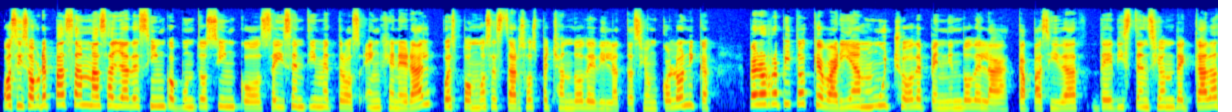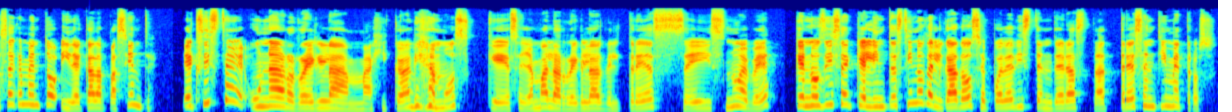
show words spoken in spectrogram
o si sobrepasa más allá de 5.5 o 6 centímetros en general, pues podemos estar sospechando de dilatación colónica. Pero repito que varía mucho dependiendo de la capacidad de distensión de cada segmento y de cada paciente. Existe una regla mágica, digamos, que se llama la regla del 369, que nos dice que el intestino delgado se puede distender hasta 3 centímetros,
